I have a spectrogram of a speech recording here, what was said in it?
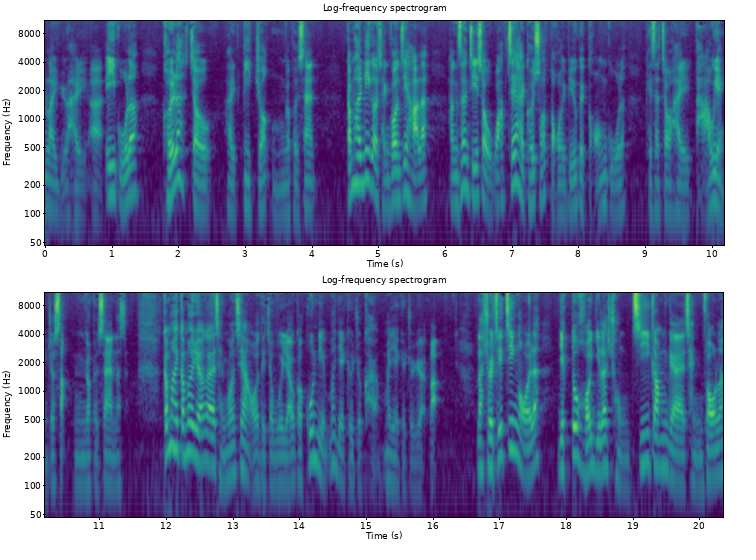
例如係誒 A 股啦，佢咧就係跌咗五個 percent。咁喺呢個情況之下咧，恒生指數或者係佢所代表嘅港股咧，其實就係跑贏咗十五個 percent 啦。咁喺咁樣樣嘅情況之下，我哋就會有個觀念，乜嘢叫做強，乜嘢叫做弱啦。嗱，除此之外咧，亦都可以咧從資金嘅情況咧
